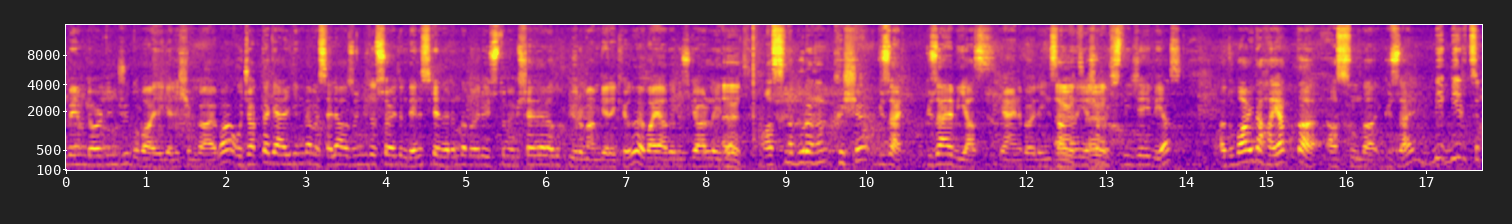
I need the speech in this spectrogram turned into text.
Bu benim dördüncü Dubai'ye gelişim galiba. Ocak'ta geldiğimde mesela az önce de söyledim deniz kenarında böyle üstüme bir şeyler alıp yürümem gerekiyordu ve bayağı da rüzgarlıydı. Evet. Aslında buranın kışı güzel. Güzel bir yaz. Yani böyle insanların Evet, yaşamak evet. isteyeceği bir yaz. Dubai'de hayat da aslında güzel. Bir, bir tık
